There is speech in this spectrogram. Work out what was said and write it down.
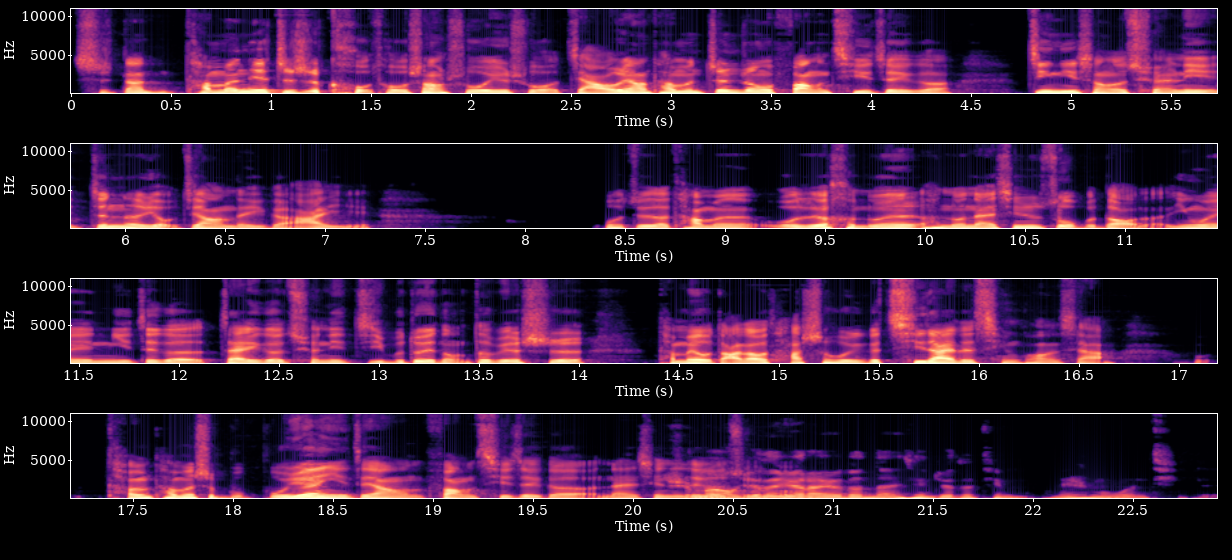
其实但他们也只是口头上说一说。假如让他们真正放弃这个经济上的权利，真的有这样的一个阿姨，我觉得他们，我觉得很多人很多男性是做不到的，因为你这个在一个权力极不对等，特别是他没有达到他社会一个期待的情况下。他们他们是不不愿意这样放弃这个男性的这个。我觉得越来越多男性觉得挺没什么问题的。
